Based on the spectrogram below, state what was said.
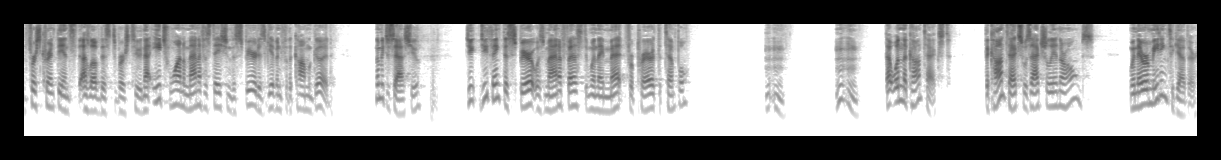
In 1 Corinthians, I love this verse too. Now, each one, a manifestation of the Spirit is given for the common good. Let me just ask you do, do you think the Spirit was manifest when they met for prayer at the temple? Mm-mm. Mm-mm. That wasn't the context. The context was actually in their homes when they were meeting together.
